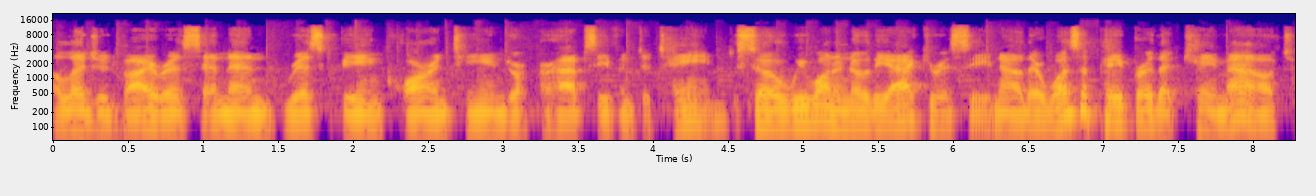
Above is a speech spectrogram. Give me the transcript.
alleged virus and then risk being quarantined or perhaps even detained. So we want to know the accuracy. Now, there was a paper that came out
